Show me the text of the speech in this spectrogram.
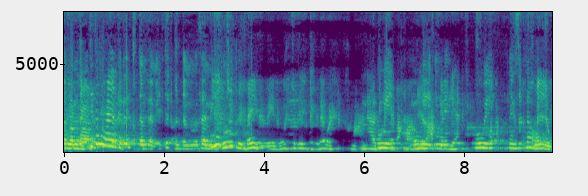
غدوة من انت ثاني عايرك هكذا قدام فاميلتك قدام فاميلتو. شوفي باينه باينه واحد شوفي على واحد. oui exactement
